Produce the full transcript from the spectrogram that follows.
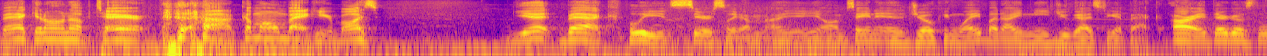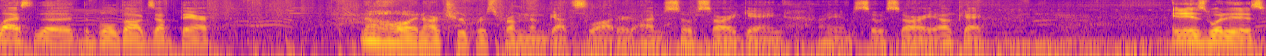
Back it on up, Tear. Come on back here, boys. Get back, please. Seriously, I'm, I, you know, I'm saying it in a joking way, but I need you guys to get back. All right, there goes the last of the, the bulldogs up there. No, and our troopers from them got slaughtered. I'm so sorry, gang. I am so sorry. Okay. It is what it is.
